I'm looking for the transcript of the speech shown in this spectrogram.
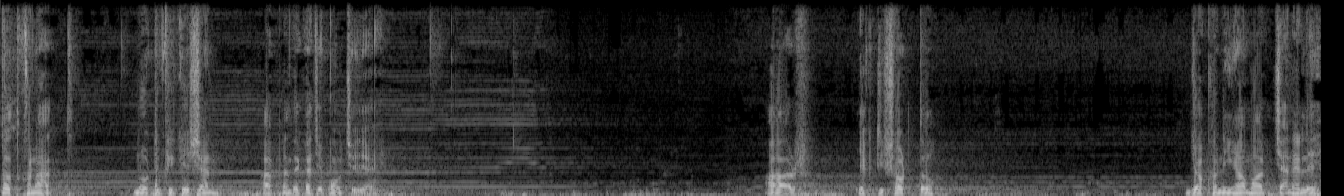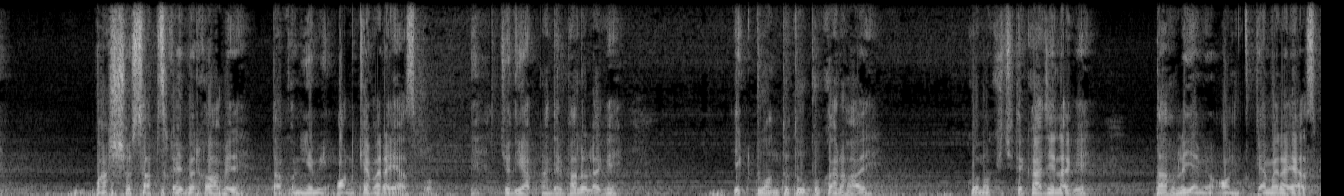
তৎক্ষণাৎ নোটিফিকেশান আপনাদের কাছে পৌঁছে যায়। আর একটি শর্ত, যখনই আমার চ্যানেলে পাঁচশো সাবস্ক্রাইবার হবে, তখনই আমি অন ক্যামেরায় আসব। যদি আপনাদের ভালো লাগে একটু অন্তত উপকার হয় কোনো কিছুতে কাজে লাগে তাহলেই আমি অন ক্যামেরায় আসব।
